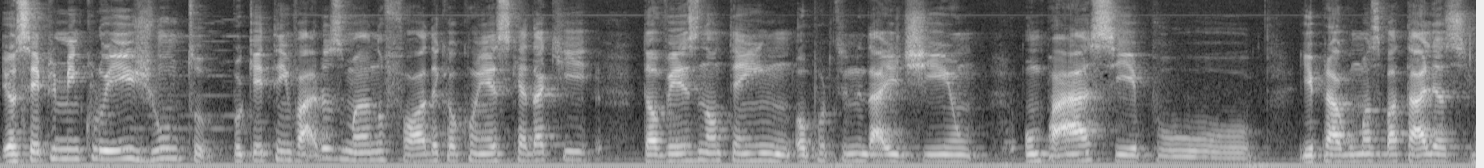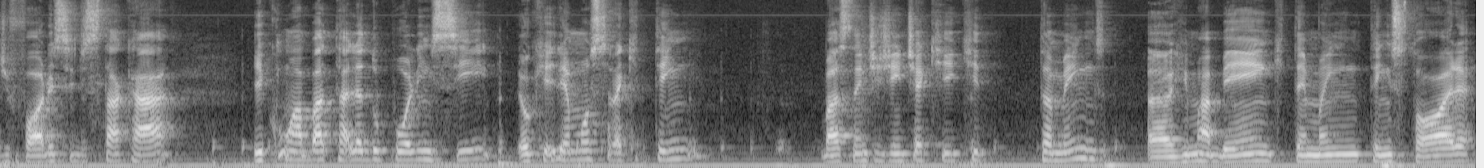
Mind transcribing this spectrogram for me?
eu sempre me incluí junto, porque tem vários mano foda que eu conheço que é daqui talvez não tenha oportunidade de um, um passe por ir para algumas batalhas de fora e se destacar. E com a batalha do pole em si, eu queria mostrar que tem bastante gente aqui que também uh, rima bem, que também tem história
